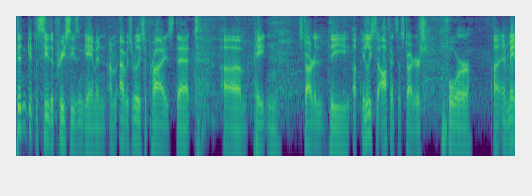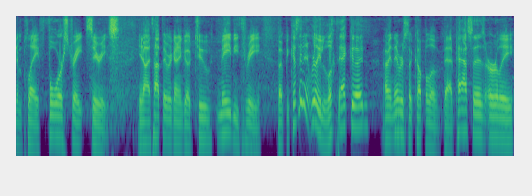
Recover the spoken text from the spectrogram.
didn't get to see the preseason game, and I'm, I was really surprised that um, Payton started the uh, at least the offensive starters for uh, and made them play four straight series. You know, I thought they were going to go two, maybe three, but because they didn't really look that good, I mean, there was a couple of bad passes early,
